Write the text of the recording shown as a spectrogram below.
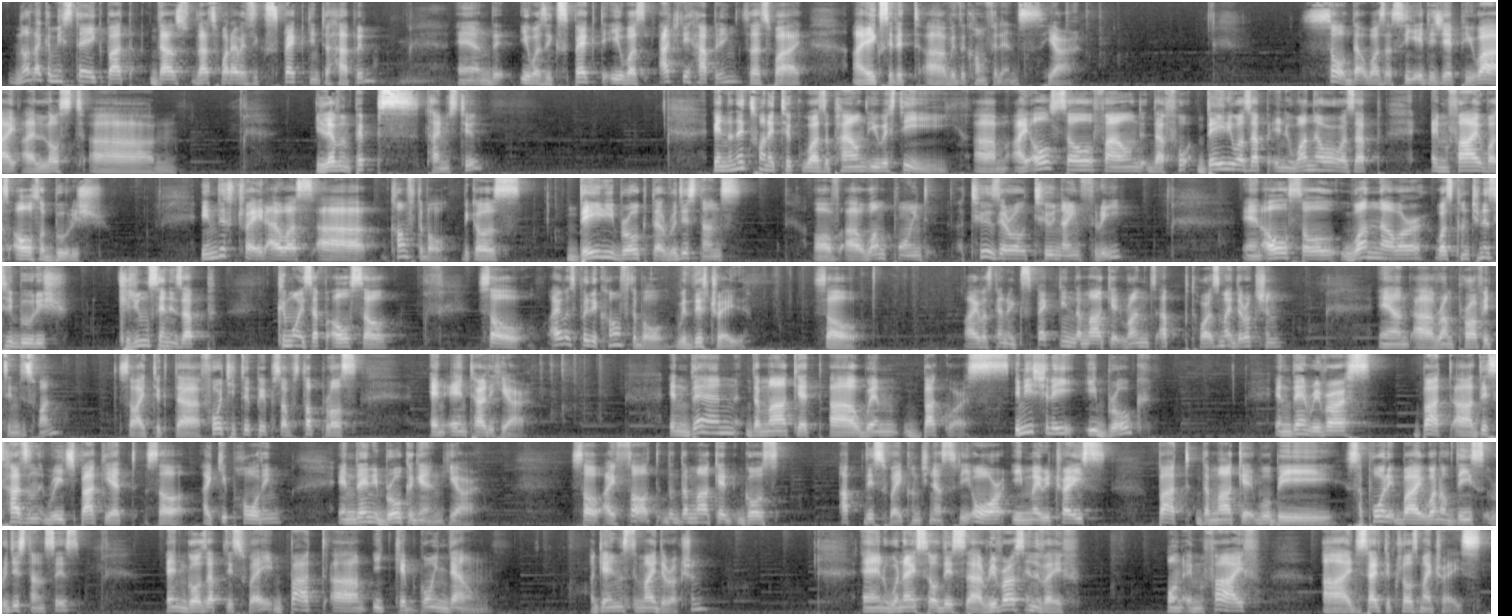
not like a mistake, but that's that's what I was expecting to happen, and it was expect it was actually happening. So that's why I exited uh, with the confidence here. So that was a CADJPY. I lost um, 11 pips times 2. And the next one I took was a pound USD. Um, I also found that daily was up and 1 hour was up, M5 was also bullish. In this trade, I was uh, comfortable because daily broke the resistance of uh, 1.20293 and also 1 hour was continuously bullish, Kijun Sen is up, Kumo is up also. So I was pretty comfortable with this trade. So I was kind of expecting the market runs up towards my direction and uh, run profits in this one. So I took the 42 pips of stop loss and entered here. And then the market uh, went backwards. Initially it broke and then reverse, but uh, this hasn't reached back yet, so I keep holding. And then it broke again here. So I thought that the market goes up this way continuously or it may retrace but the market will be supported by one of these resistances and goes up this way but um, it kept going down against my direction and when I saw this uh, reverse in wave on M5 I decided to close my trades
